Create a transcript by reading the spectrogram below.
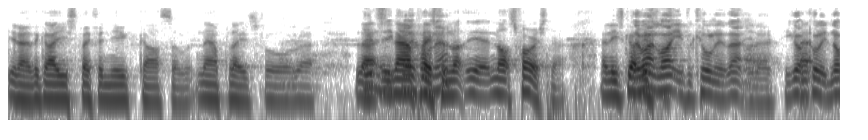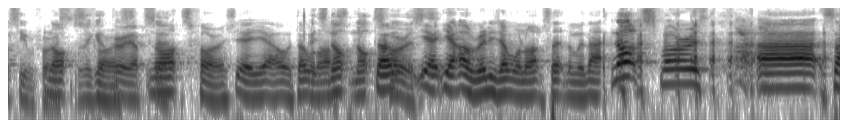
you know, the guy who used to play for Newcastle, now plays for Like, does he now play plays for for now? Not, yeah, Notts Forest now, and he's got They won't like you for calling it that, you know. You got to Uh, call it Nottingham Forest. Notts and they get Forest. very upset. Notts Forest, yeah, yeah. Oh, don't It's want not Notts don't- Forest. Yeah, yeah. Oh, really? Don't want to upset them with that. Notts Forest. Uh, so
